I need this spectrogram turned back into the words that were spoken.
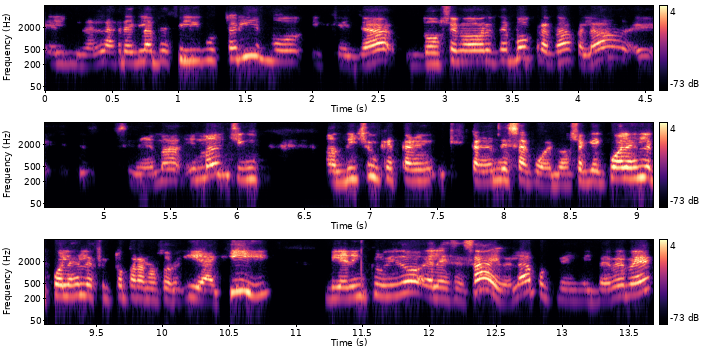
eliminar las reglas de filibusterismo y que ya dos senadores demócratas, ¿verdad? Eh, Cinema y Manchin han dicho que están, que están en desacuerdo. O sea, que ¿cuál es, ¿cuál es el efecto para nosotros? Y aquí viene incluido el SSI, ¿verdad? Porque en el BBB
